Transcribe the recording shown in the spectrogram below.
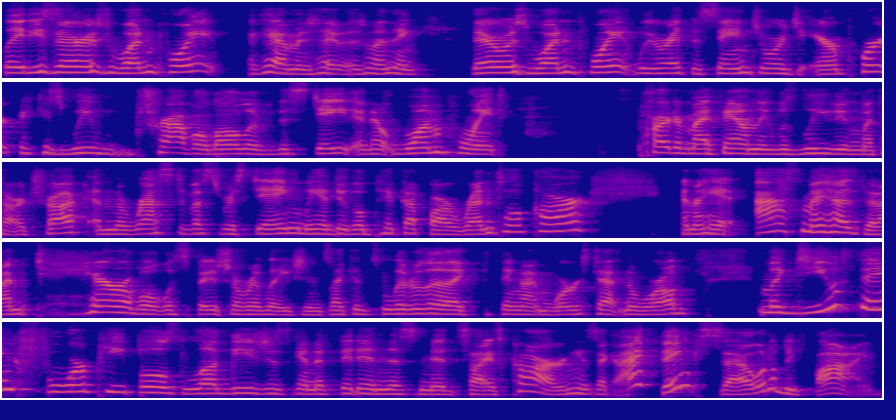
ladies, there is one point. Okay, I'm gonna tell you this one thing. There was one point we were at the St. George airport because we traveled all over the state. And at one point, part of my family was leaving with our truck and the rest of us were staying. We had to go pick up our rental car. And I had asked my husband, I'm terrible with spatial relations. Like it's literally like the thing I'm worst at in the world. I'm like, do you think four people's luggage is going to fit in this mid-sized car? And he's like, I think so. It'll be fine.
